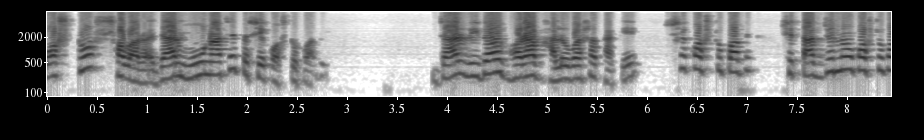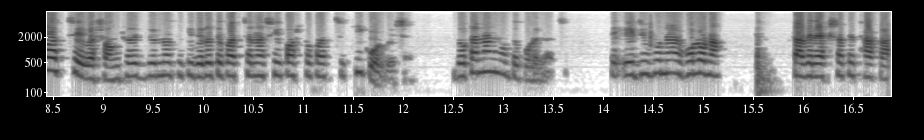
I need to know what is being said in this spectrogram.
কষ্ট সবার হয়, যার মন আছে তা সে কষ্ট পাবে। যার হৃদয় ভরা ভালোবাসা থাকে, সে কষ্ট পাবে। সে তার জন্যও কষ্ট পাচ্ছে বা সংসারের জন্য থেকে বেরোতে পারছে না, সে কষ্ট পাচ্ছে, কি করবে সে? দোটানার মধ্যে পড়ে গেছে। তো এ জীবনে আর হলো না। তাদের একসাথে থাকা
